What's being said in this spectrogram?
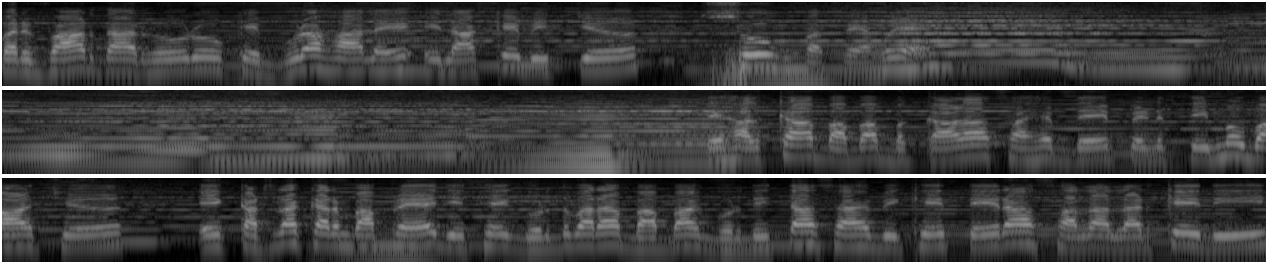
ਪਰਿਵਾਰ ਦਾ ਰੋ ਰੋ ਕੇ ਬੁਰਾ ਹਾਲ ਹੈ, ਇਲਾਕੇ ਵਿੱਚ ਸੋਗ ਪਸਰਿਆ ਹੋਇਆ ਹੈ। ਤੇ ਹਲਕਾ ਬਾਬਾ ਬਕਾਲਾ ਸਾਹਿਬ ਦੇ ਪਿੰਡ ਤੀਮੋਵਾਲ 'ਚ ਇੱਕ ਘਟਨਾਕ੍ਰਮ ਵਾਪਰਿਆ ਜਿੱਥੇ ਗੁਰਦੁਆਰਾ ਬਾਬਾ ਗੁਰਦੀਤਾ ਸਾਹਿਬ ਵਿਖੇ 13 ਸਾਲਾ ਲੜਕੇ ਦੀ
